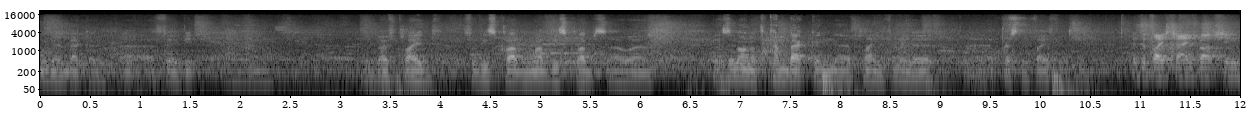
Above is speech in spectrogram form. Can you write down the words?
we go back a, a, fair bit. Um, we both played for this club and love this club, so uh, it was an honour to come back and uh, play in front of the uh, Preston faithful. Has the place changed much in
